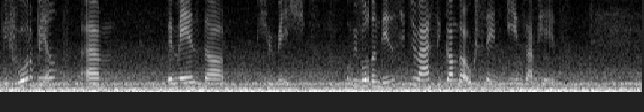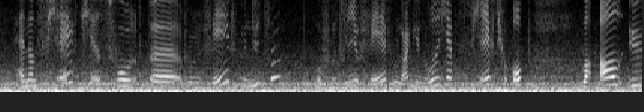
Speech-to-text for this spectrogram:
Bijvoorbeeld, um, bij mij is dat gewicht. Of bijvoorbeeld in deze situatie kan dat ook zijn eenzaamheid. En dan schrijf je eens voor, uh, voor vijf minuten, of voor drie of vijf, hoe lang je nodig hebt, schrijf je op wat al uw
